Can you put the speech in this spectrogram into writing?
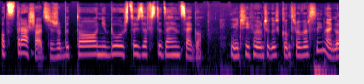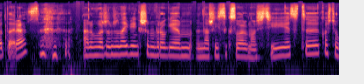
odstraszać, żeby to nie było już coś zawstydzającego? Nie wiem, czy nie powiem czegoś kontrowersyjnego teraz, ale uważam, że największym wrogiem naszej seksualności jest y, Kościół.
